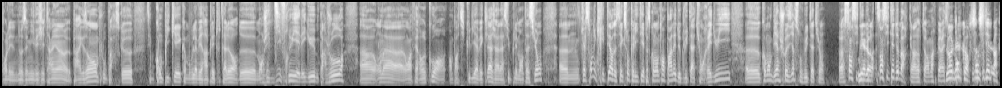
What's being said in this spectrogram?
pour nos amis végétariens, par exemple, ou parce que c'est compliqué comme vous l'avez rappelé tout à l'heure, de manger 10 fruits et légumes par jour. Euh, on, a, on va faire recours en, particulier avec l'âge à la supplémentation. Euh, quels sont les critères de sélection qualité? Parce qu'on entend parler de glutathion réduit. Euh, comment bien choisir son glutathion sans, citer de, sans citer de marque, hein, docteur Marc Pérez. Non, d'accord, sans citer de marque.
